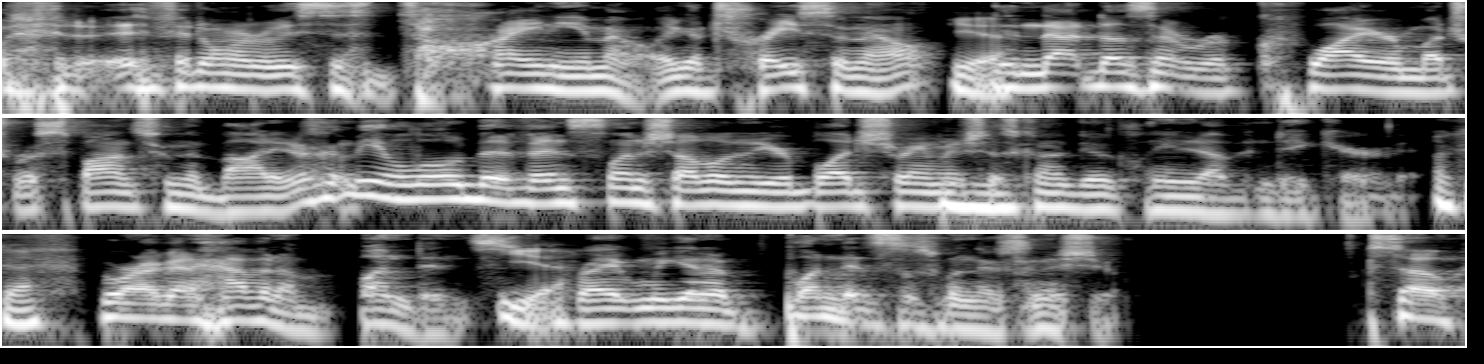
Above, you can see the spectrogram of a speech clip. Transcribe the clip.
if it, if it only releases a tiny amount, like a trace amount, Yeah. then that doesn't require much response from the body. There's going to be a little bit of insulin shuttled into your bloodstream. It's Mhm. just going to go clean it up and take care of it. Okay. But we're not going to have an abundance. Yeah. Right. When we get an abundance is when there's an issue. So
